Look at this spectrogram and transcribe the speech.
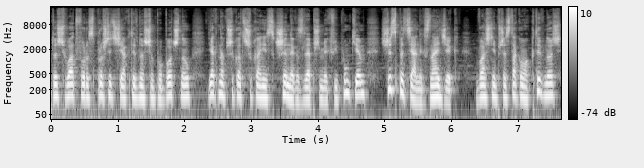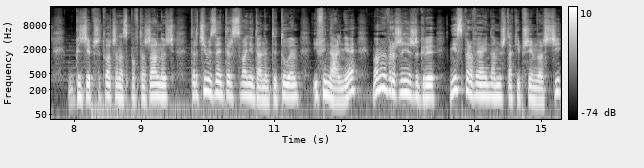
dość łatwo rozproszyć się aktywnością poboczną, jak na przykład szukanie skrzynek z lepszym ekwipunkiem czy specjalnych znajdziek. Właśnie przez taką aktywność, gdzie przytłacza nas powtarzalność, tracimy zainteresowanie danym tytułem i finalnie mamy wrażenie, że gry nie sprawiają nam już takiej przyjemności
